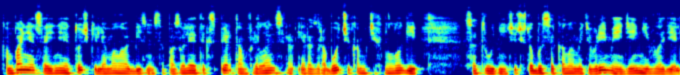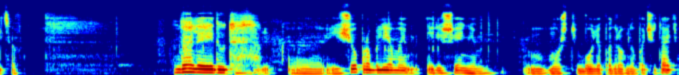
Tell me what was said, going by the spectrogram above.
Компания соединяет точки для малого бизнеса, позволяет экспертам, фрилансерам и разработчикам технологий сотрудничать, чтобы сэкономить время и деньги владельцев. Далее идут э, еще проблемы и решения. Можете более подробно почитать.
